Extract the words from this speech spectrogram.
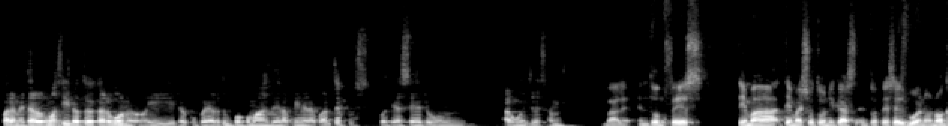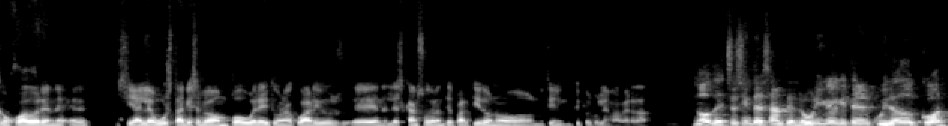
para meter algo más de hidrato de carbono y recuperarte un poco más de la primera parte, pues podría ser un, algo interesante. Vale, entonces, tema, tema isotónicas, entonces es bueno, ¿no? Que un jugador, en, si a él le gusta, que se beba un Powerade o un Aquarius eh, en el descanso durante el partido, no, no tiene ningún tipo de problema, ¿verdad? No, de hecho es interesante. Lo único que hay que tener cuidado con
